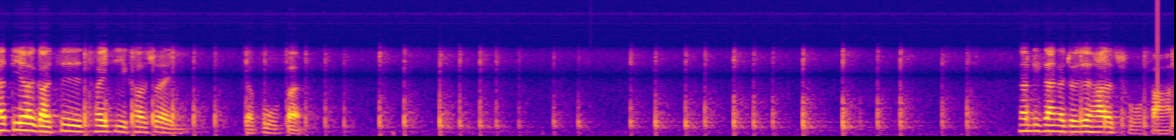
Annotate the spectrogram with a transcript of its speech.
那第二个是推计课税的部分。那第三个就是它的处罚。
